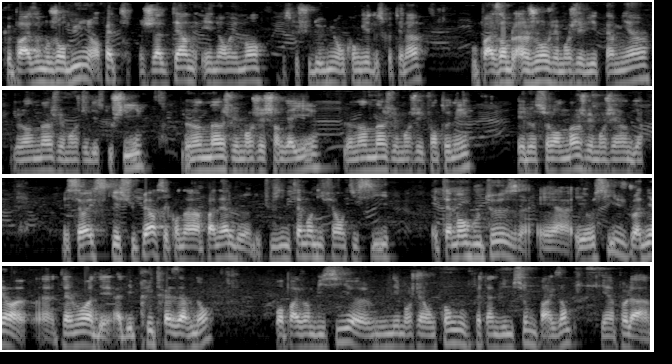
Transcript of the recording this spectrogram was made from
Que par exemple aujourd'hui, en fait, j'alterne énormément parce que je suis devenu hongkongais de ce côté-là. Ou par exemple, un jour, je vais manger vietnamien, le lendemain, je vais manger des sushis, le lendemain, je vais manger shanghaïais, le lendemain, je vais manger cantonais, et le surlendemain, je vais manger indien. Et c'est vrai que ce qui est super, c'est qu'on a un panel de, cuisines tellement différentes ici, est tellement goûteuse et, euh, et, aussi, je dois dire, euh, tellement à des, à des prix très avenants. Par exemple, ici, euh, vous venez manger à Hong Kong, vous faites un dim sum, par exemple, qui est un peu la,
